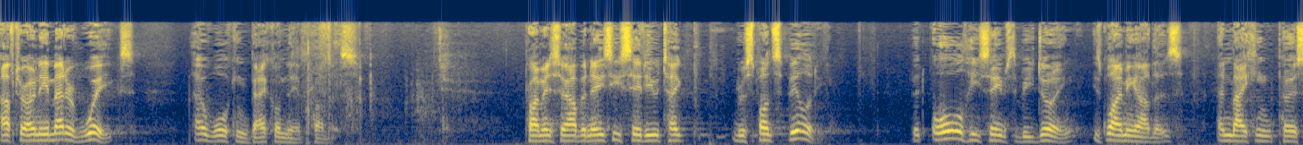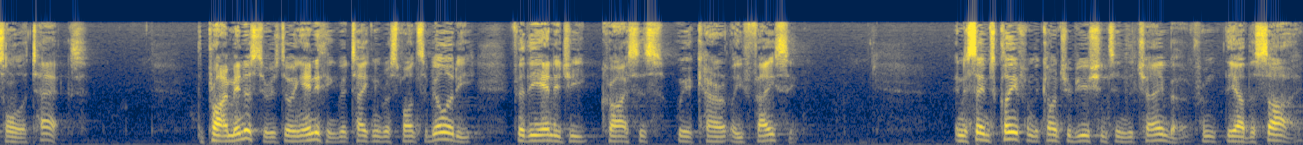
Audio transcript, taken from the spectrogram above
after only a matter of weeks, were walking back on their promise. Prime Minister Albanese said he would take responsibility, but all he seems to be doing is blaming others and making personal attacks. The Prime Minister is doing anything but taking responsibility for the energy crisis we are currently facing. And it seems clear from the contributions in the chamber from the other side,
